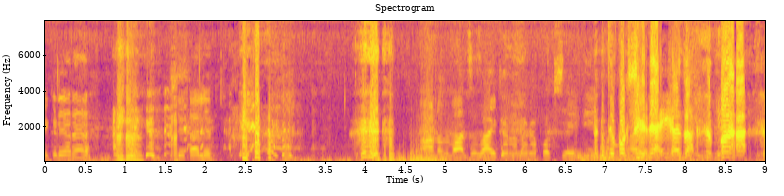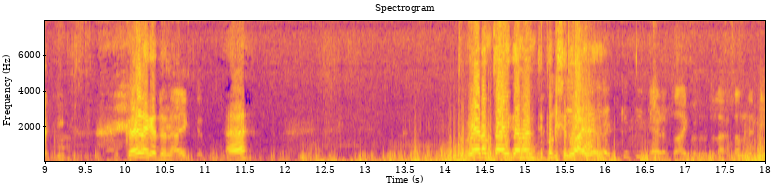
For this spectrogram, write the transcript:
इकडे यार शेत आले माणूस माणसाचं ऐकायला का पक्षी आहे ते. ते पक्षी कधी ऐकायचा. कळलं का तुला? ऐकतात हा? तू मॅडमचं ऐका ना ते पक्षी तू किती ते. मॅडमचं ऐकत होतं तुला का समजा मी?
